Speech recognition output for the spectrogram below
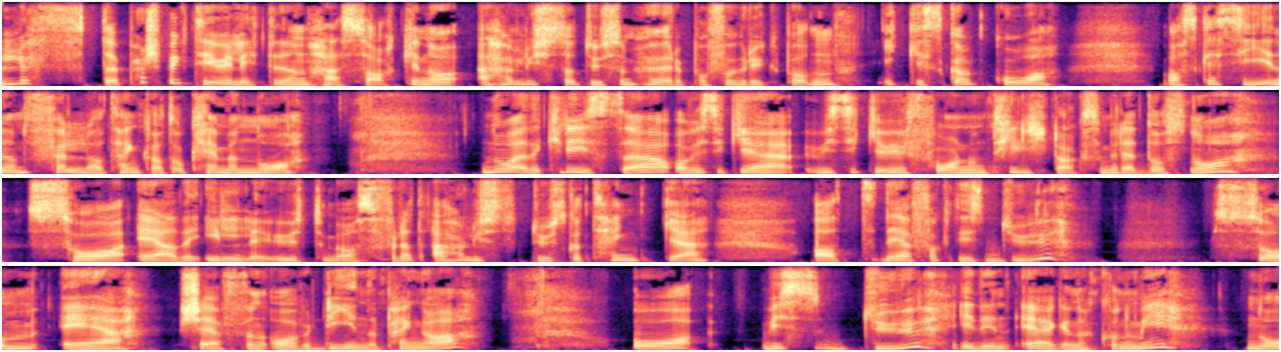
løfte perspektivet litt i denne saken. og Jeg har lyst til at du som hører på Forbrukerpodden, ikke skal gå hva skal jeg si, i den fella og tenke at ok, men nå, nå er det krise, og hvis ikke, hvis ikke, vi får noen tiltak som redder oss nå, så er det ille ute med oss. For jeg har lyst til at du skal tenke at det er faktisk du som er sjefen over dine penger. Og hvis du i din egen økonomi nå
